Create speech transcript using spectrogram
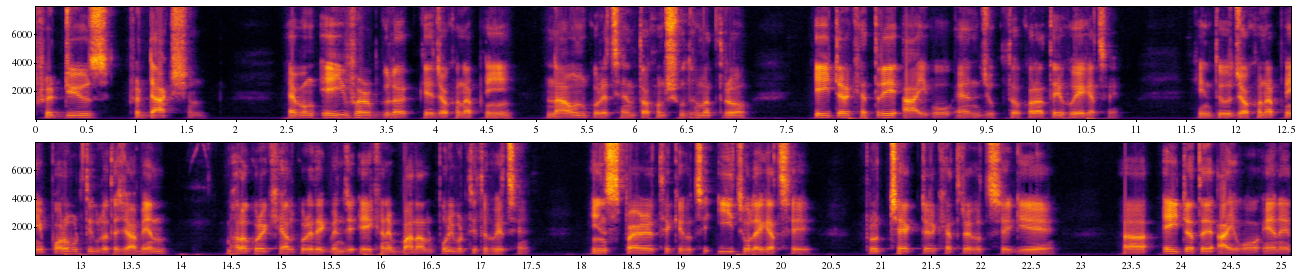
produce production এবং এই ভার্বগুলোকে যখন আপনি নাউন করেছেন, তখন শুধুমাত্র এইটার ক্ষেত্রে আই ও এন যুক্ত করাতে হয়ে গেছে। কিন্তু যখন আপনি পরবর্তীগুলোতে যাবেন, ভালো করে খেয়াল করে দেখবেন যে এখানে বানান পরিবর্তিত হয়েছে। ইন্সপায়ার থেকে হচ্ছে ই চলে গেছে। প্রোটেক্টের ক্ষেত্রে হচ্ছে গিয়ে এইটাতে আই ও এন এ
